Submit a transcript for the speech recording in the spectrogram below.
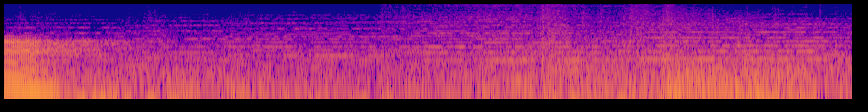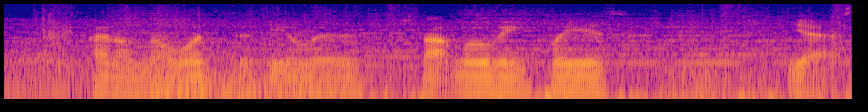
Oh. I don't know what the deal is. Stop moving, please. Yes.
